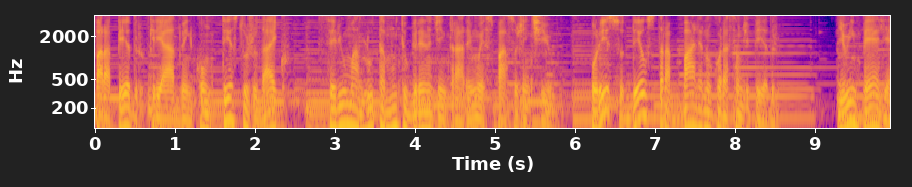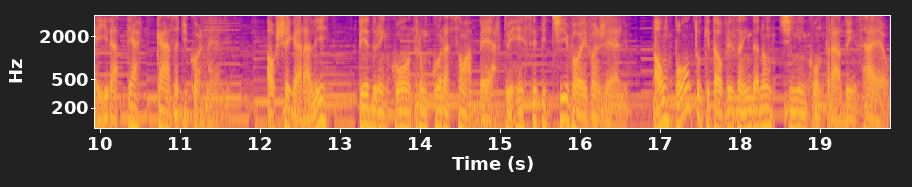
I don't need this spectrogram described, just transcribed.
Para Pedro, criado em contexto judaico, seria uma luta muito grande entrar em um espaço gentil. Por isso, Deus trabalha no coração de Pedro e o impele a ir até a casa de Cornélio. Ao chegar ali, Pedro encontra um coração aberto e receptivo ao Evangelho, a um ponto que talvez ainda não tinha encontrado em Israel.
